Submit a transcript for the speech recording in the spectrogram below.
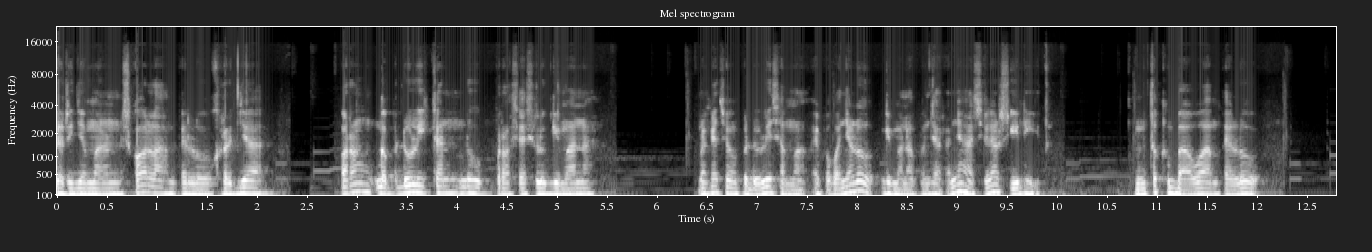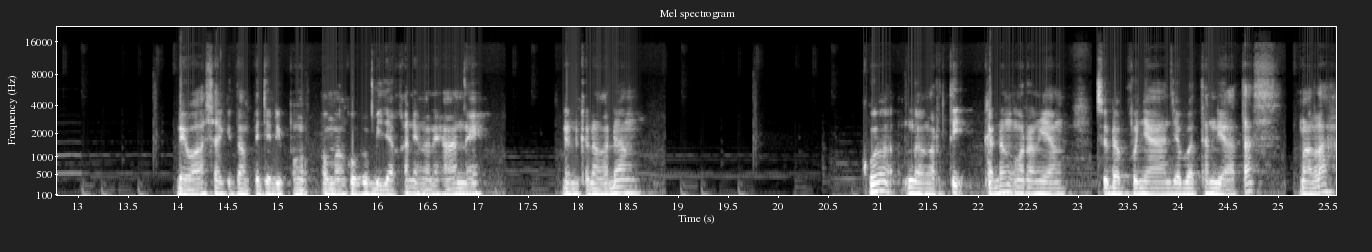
dari zaman sekolah sampai lu kerja orang nggak peduli kan lu proses lu gimana. Mereka cuma peduli sama eh pokoknya lu gimana pun caranya hasilnya harus gini gitu. Untuk ke bawah sampai lu dewasa gitu sampai jadi pemangku kebijakan yang aneh-aneh. Dan kadang-kadang gue nggak ngerti. Kadang orang yang sudah punya jabatan di atas malah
